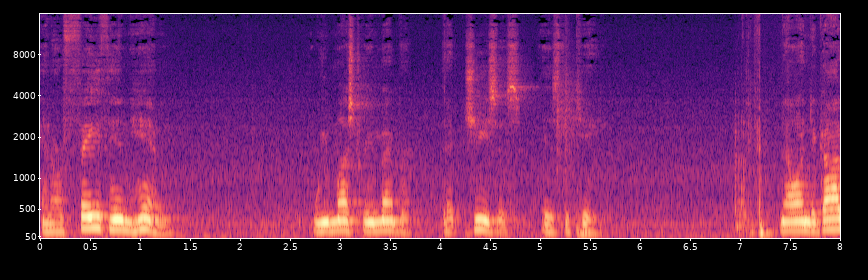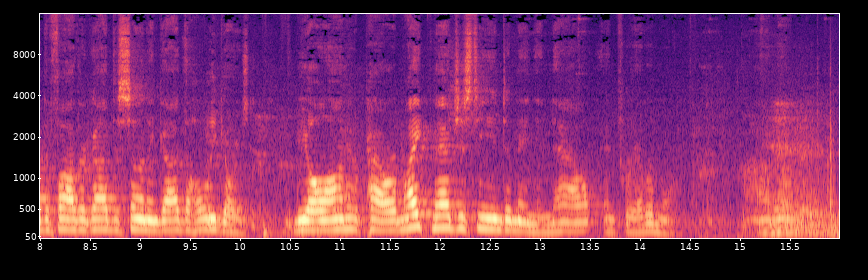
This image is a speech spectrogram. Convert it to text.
and our faith in Him, we must remember that Jesus is the key. Now, unto God the Father, God the Son, and God the Holy Ghost be all honor, power, might, majesty, and dominion, now and forevermore. Amen. Amen.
